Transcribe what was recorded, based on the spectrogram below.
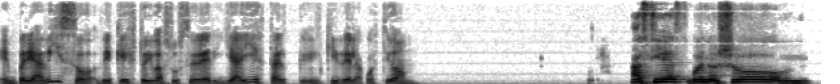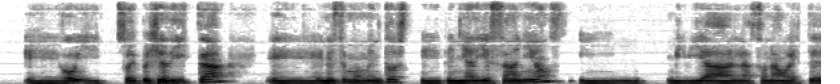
en, preaviso de que esto iba a suceder y ahí está el, el kit de la cuestión. Así es, bueno, yo eh, hoy soy periodista, eh, en ese momento eh, tenía 10 años y vivía en la zona oeste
